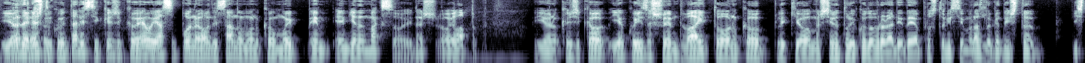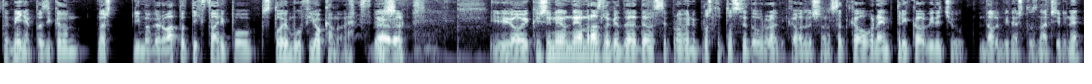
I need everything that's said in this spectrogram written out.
I onda je to nešto komentarisi i kaže kao, evo ja sam poneo ovde sa mnom ono kao moj M, M1 Max, ovaj, znaš, ovaj laptop. I ono kaže kao, iako je izašao M2 i to ono kao, plike, ova mašina toliko dobro radi da ja prosto nisam imao razloga da išta, išta menja. Pazi, kad on, znaš, ima verovatno tih stvari po stojemu u fiokama. Da, da. I ovaj, kaže, nemam, nemam razloga da, da se promeni, prosto to sve dobro radi. Kao, znaš, ono, sad kao ovo na M3, kao vidjet ću da li bi nešto znači ili ne.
